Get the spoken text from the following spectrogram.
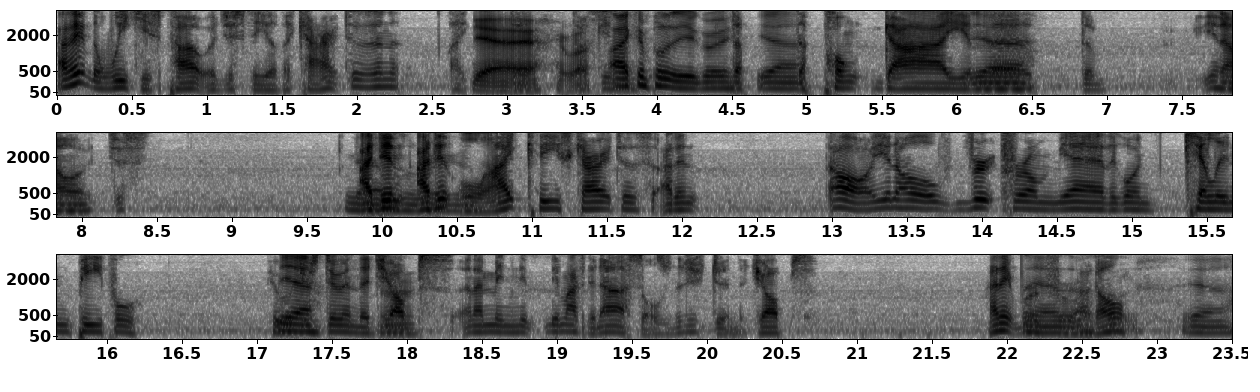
I think the weakest part were just the other characters in it. Like Yeah, the yeah, it was. fucking- I completely agree. the- yeah, the punk guy and Yeah. the the you know Mhm. just Yeah, I didn't I didn't good. like these characters. I didn't oh you know root for them. Yeah, they're going killing people who Yeah. were just doing the jobs. And I mean they, they might have been assholes, but they're just doing the jobs. I didn't root Yeah, for them I at all. thought- Yeah,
